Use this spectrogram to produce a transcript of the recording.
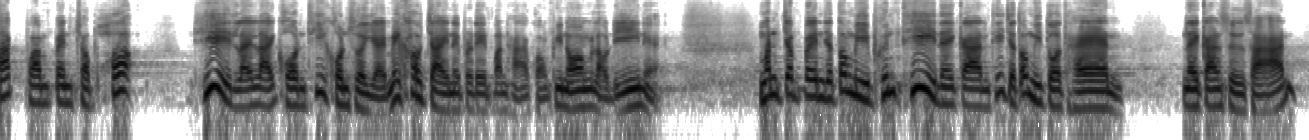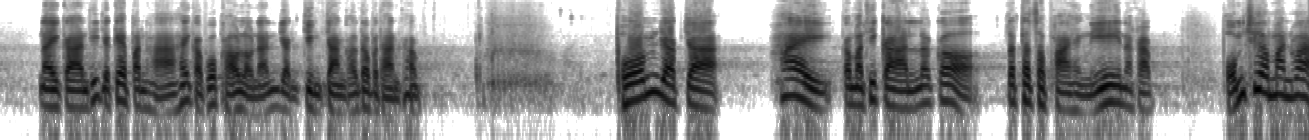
ลักษณ์ความเป็นเฉพาะที่หลาย ๆ คนที่คนส่วนใหญ่ไม่เข้าใจในประเด็นปัญหาของพี่น้องเหล่านี้เนี่ย มันจำเป็นจะต้องมีพื้นที่ในการที่จะต้องมีตัวแทนในการสื่อสารในการที่จะแก้ปัญหาให้กับพวกเขาเหล่านั้น อย่างจริงจังครับท่านประธานครับ ผมอยากจะให้กรรมธิการแล้วก็รัฐสภาแห่งนี้นะครับ ผมเชื่อมั่นว่า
